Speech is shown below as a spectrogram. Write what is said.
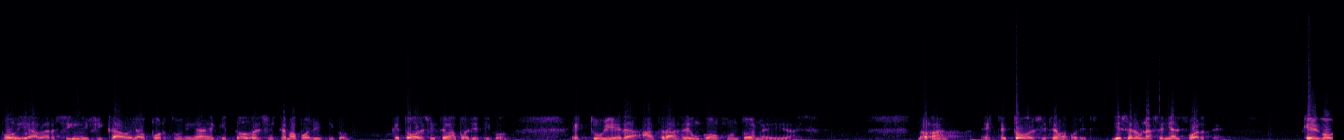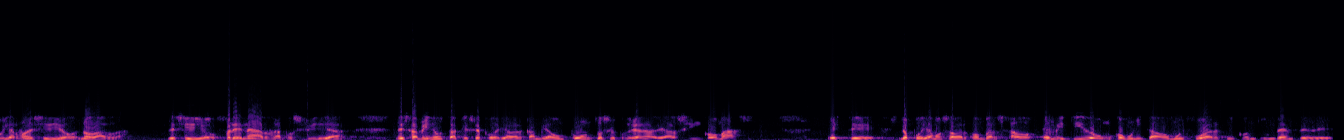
Podía haber significado la oportunidad de que todo el sistema político, que todo el sistema político, estuviera atrás de un conjunto de medidas. ¿Verdad? Este, todo el sistema político. Y esa era una señal fuerte, que el gobierno decidió no darla. Decidió frenar la posibilidad de esa minuta, que se podría haber cambiado un punto, se podrían haber dado cinco más, este, lo podíamos haber conversado, emitido un comunicado muy fuerte y contundente de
